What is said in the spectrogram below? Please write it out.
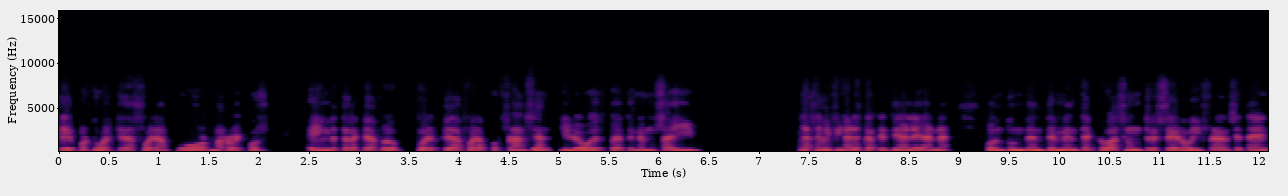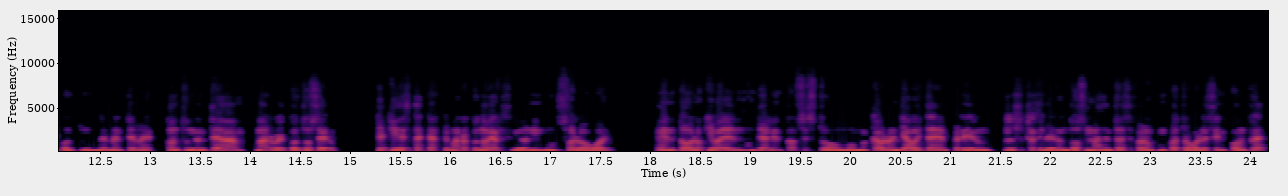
eh, Portugal queda fuera por Marruecos e Inglaterra queda fuera, queda fuera por Francia y luego después tenemos ahí las semifinales que Argentina le gana contundentemente a Croacia un 3-0 y Francia también contundentemente contundente a Marruecos 2-0. Que aquí destacar que Marruecos no había recibido ningún solo gol en todo lo que iba del Mundial, entonces estuvo muy, muy cabrón. Ya hoy también perdieron, recibieron dos más, entonces se fueron con cuatro goles en contra,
